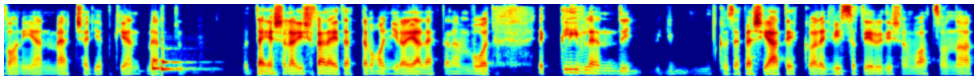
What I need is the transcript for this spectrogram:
van ilyen meccs egyébként, mert teljesen el is felejtettem, annyira jellegtelen volt. Cleveland így közepes játékkal, egy visszatérő Dishon Watsonnal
